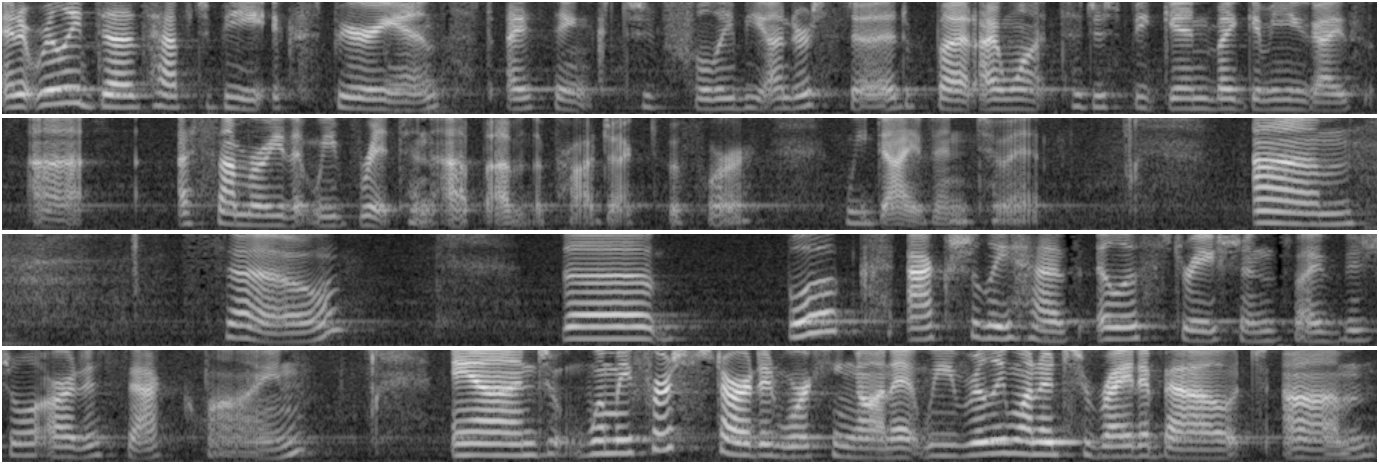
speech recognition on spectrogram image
and it really does have to be experienced, I think, to fully be understood. But I want to just begin by giving you guys uh, a summary that we've written up of the project before we dive into it. Um, so, the book actually has illustrations by visual artist Zach Klein. And when we first started working on it, we really wanted to write about um,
